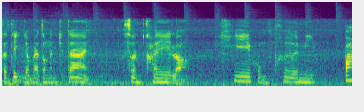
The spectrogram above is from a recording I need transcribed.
สติ๊กเดี๋ยวแบบตรงนั้นก็ได้ ส่วนเคลเหรอเคผมเคยมีปะ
